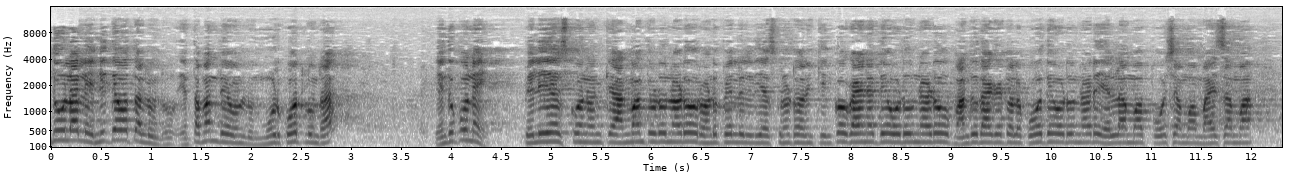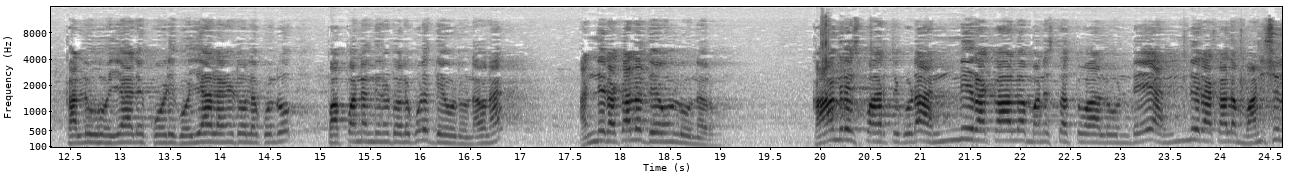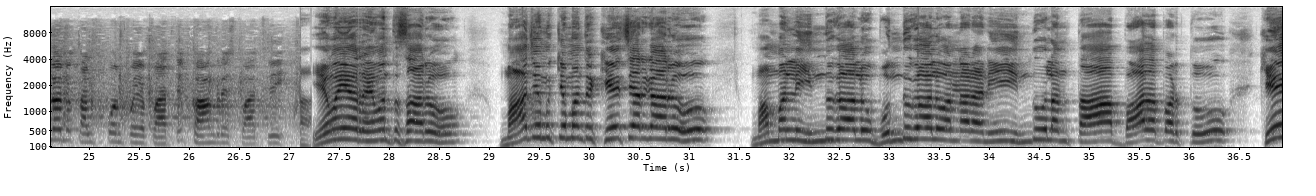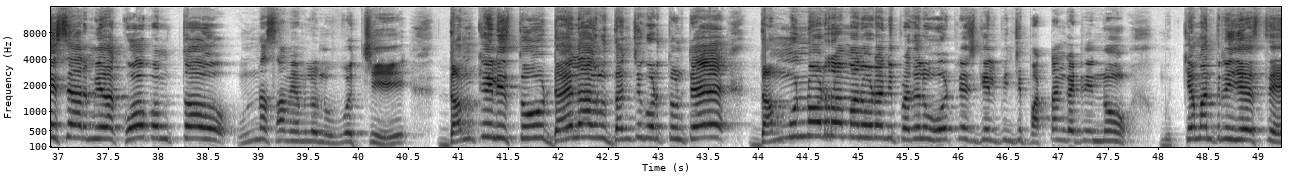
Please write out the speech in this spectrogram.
హిందువులలో ఎన్ని దేవతలు ఉండ్రు? ఎంతమంది దేవుళ్ళు మూడు కోట్లు ఉండ్రా? ఎందుకున్నాయి? పెళ్ళి చేసుకోవడానికి హనుమంతుడు ఉన్నాడు రెండు పెళ్ళిళ్ళు చేసుకునేటోనికి ఇంకొక ఆయన దేవుడు ఉన్నాడు మందు తాగేటోళ్ళకి ఓ దేవుడు ఉన్నాడు ఎల్లమ్మ పోషమ్మ మైసమ్మ కళ్ళు కొయ్యాలి కోడి కొయ్యాలి అనేటోళ్ళకు ఉండ్రు పప్పన్నం తినేటోళ్ళకు కూడా దేవుడు ఉండు అవునా? అన్ని రకాల దేవుళ్ళు ఉన్నారు. కాంగ్రెస్ పార్టీ కూడా అన్ని రకాల మనస్తత్వాలు ఉండే అన్ని రకాల మనుషులను కలుపుకొని పోయే పార్టీ కాంగ్రెస్ పార్టీ. ఏమయ్యా రేవంత్ సారు? మాజీ ముఖ్యమంత్రి కేసీఆర్ గారు మమ్మల్ని హిందుగాలు బొందుగాలు అన్నాడని హిందువులంతా బాధపడుతూ కేసీఆర్ మీద కోపంతో ఉన్న సమయంలో నువ్వు వచ్చి ధమ్కీలు ఇస్తూ డైలాగులు దంచి కొడుతుంటే దమ్మున్నోడ్రా మనోడని ప్రజలు ఓట్లేసి గెలిపించి పట్టం కట్టి నిన్ను ముఖ్యమంత్రిని చేస్తే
